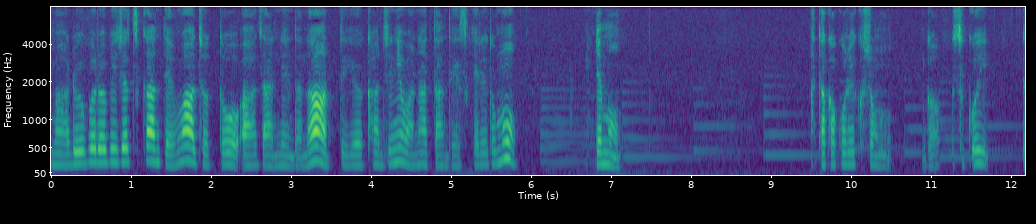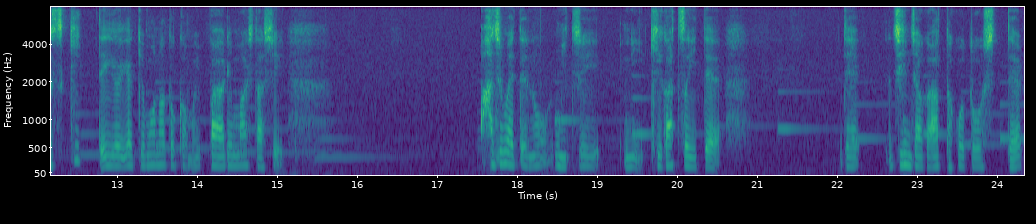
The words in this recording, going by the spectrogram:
まあ、ルーブル美術館展はちょっとあ残念だなっていう感じにはなったんですけれどもでもあたかコレクションがすごい好きっていう焼き物とかもいっぱいありましたし初めての道に気がついてで神社があったことを知って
